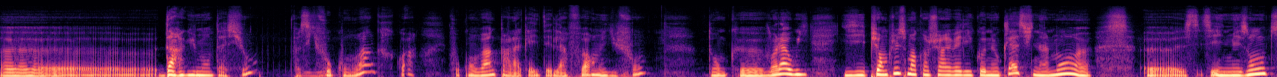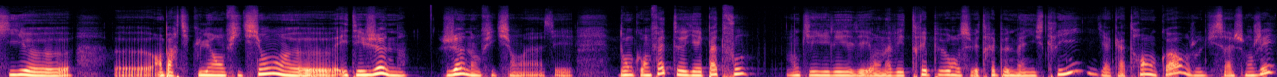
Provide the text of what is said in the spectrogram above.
euh, d'argumentation, parce qu'il faut convaincre, quoi. Il faut convaincre par la qualité de la forme et du fond. Donc euh, voilà, oui. Et puis en plus, moi, quand je suis arrivée à l'Iconoclaste, finalement, c'est une maison qui euh, en particulier en fiction, euh, était jeune, jeune en fiction. Hein, donc en fait, il n'y avait pas de fond. Donc on avait très peu, on recevait très peu de manuscrits, il y a quatre ans encore, aujourd'hui ça a changé.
